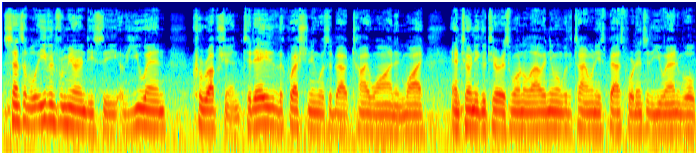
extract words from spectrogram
sensible even from here in D.C., of UN corruption. Today, the questioning was about Taiwan and why Antonio Guterres won't allow anyone with a Taiwanese passport into the UN. Will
